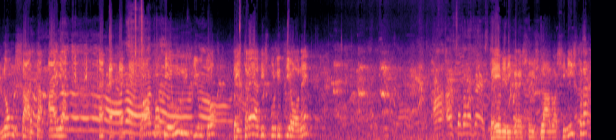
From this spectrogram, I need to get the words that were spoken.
non salta, aia, eh, eh, eh, eh, compie un rifiuto dei tre a disposizione, bene l'ingresso in slalom a sinistra,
